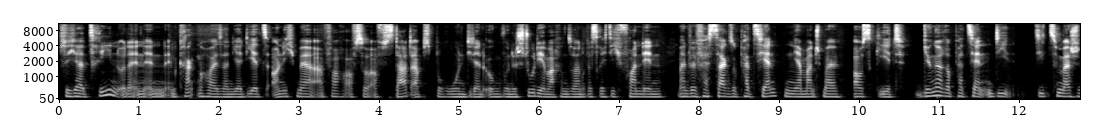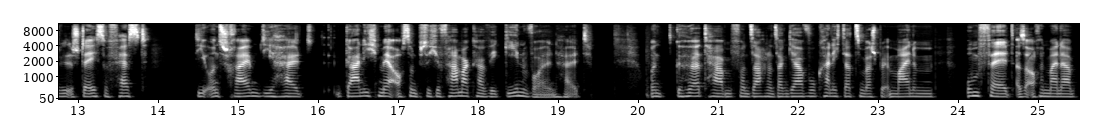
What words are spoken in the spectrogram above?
Psychiatrien oder in, in, in Krankenhäusern, ja, die jetzt auch nicht mehr einfach auf so auf Startups beruhen, die dann irgendwo eine Studie machen, sondern was richtig von den, man will fast sagen, so Patienten ja manchmal ausgeht. Jüngere Patienten, die, die zum Beispiel, stelle ich so fest, die uns schreiben, die halt gar nicht mehr auch so einen Psychopharmaka-Weg gehen wollen halt und gehört haben von Sachen und sagen, ja, wo kann ich da zum Beispiel in meinem Umfeld, also auch in meiner,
